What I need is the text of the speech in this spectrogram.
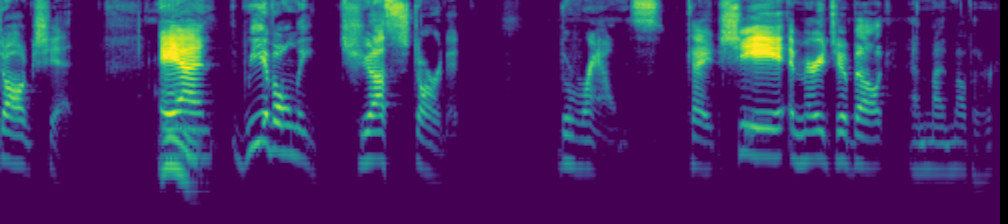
dog shit and we have only just started the rounds. Okay. She and Mary Jo Belk and my mother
